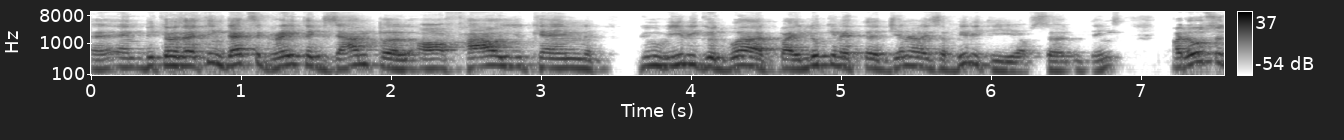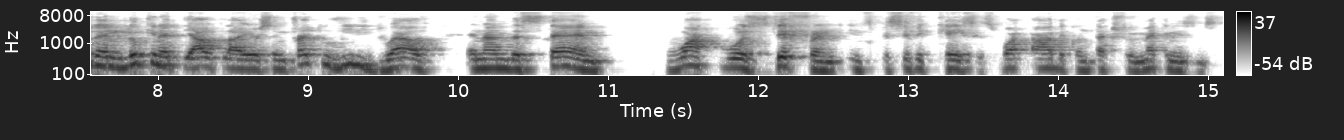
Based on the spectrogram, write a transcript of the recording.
and because I think that's a great example of how you can do really good work by looking at the generalizability of certain things, but also then looking at the outliers and try to really dwell and understand what was different in specific cases. What are the contextual mechanisms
